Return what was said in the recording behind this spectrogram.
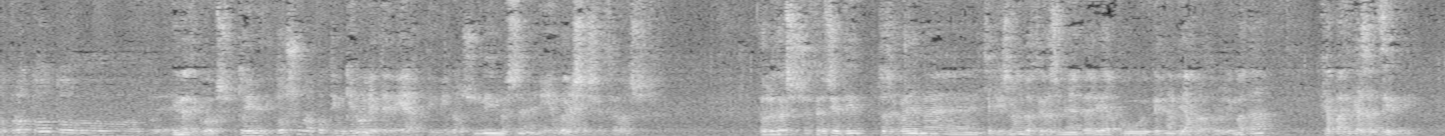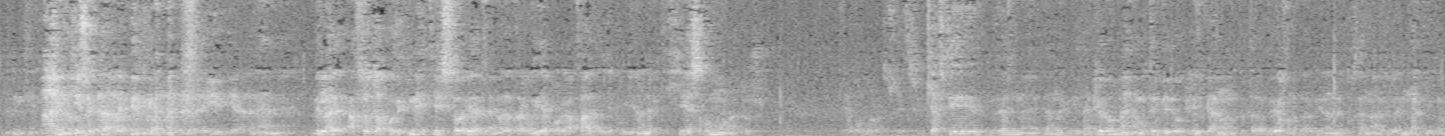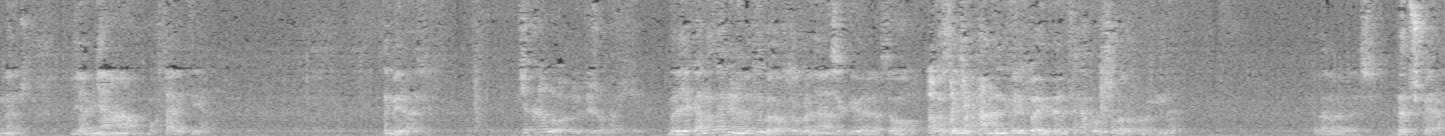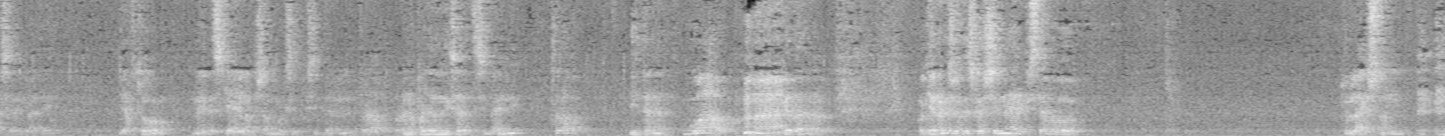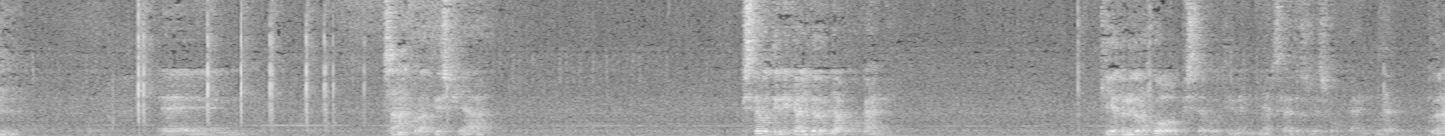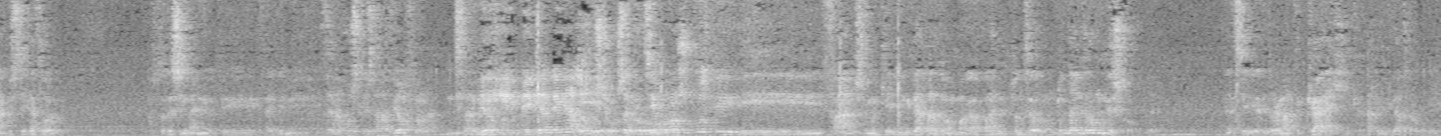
Το πρώτο, το, ε, Είναι δικό σου. το είναι δικό σου από την καινούργια εταιρεία, τη Μήνος. Μήνος, ναι, Η δόξα Αμάη. σε Θεός. Το λέω δόξα σε Θεός γιατί τόσα χρόνια είμαι και κλεισμένο το Θεό σε μια εταιρεία που υπήρχαν διάφορα προβλήματα. Είχα πάθει καζατζίδι. Α, εκεί σε κατάλαβα. η ίδια. Ναι, ναι. Δηλαδή αυτό το αποδεικνύει και η ιστορία δηλαδή, με τα τραγούδια που αγαπάτε και που γίνανε επιτυχίες από μόνα τους. Από μόνο τους, έτσι. Και αυτοί δεν, ήταν, ήταν κλειδωμένα, ούτε βίντεο κλειπ κάνανε, ούτε τα ραδιόφωνα τα δίνανε πουθενά. Δηλαδή ήμουν κλειδωμένος για μια οχταετία. Δεν πειράζει. Για καλό, ελπίζω να βγει. Βέβαια για καλά δεν είναι με τίποτα 8 χρόνια να σε εκδίδει αυτό. Από Το εδώ θέμα, και αν δεν υπήρχε το ίντερνετ, θα είχα πολύ σοβαρό πρόβλημα. Ναι. Κατάλαβες. Δεν τους πέρασε δηλαδή. Γι' αυτό με είδες και έλαψα μόλι είπε ίντερνετ. Μπράβο, μπράβο. Ενώ παλιά δεν ήξερα τι σημαίνει, τώρα ίντερνετ. Wow! Κατάλαβες. Ο καινούργιος ο δίσκος είναι, πιστεύω, τουλάχιστον ε, σαν ακροατής πια, πιστεύω ότι είναι η καλύτερη δουλειά που έχω κάνει. Και για τον υδροχό πιστεύω ότι είναι μια από τις καλύτερες δουλειές που έχω κάνει. Ναι. Που δεν ακούστηκε καθόλου. Αυτό δεν σημαίνει ότι θα γίνει. Δεν ακούστηκε στα ραδιόφωνα. Στα ραδιόφωνα. Η παιδιά λέει άλλο. Και εγώ σαν DJ μπορώ να σου πω ότι. Οι φάνοι μου και γενικά τα άτομα που με αγαπάνε τον θεωρούν τον καλύτερο μου δίσκο. Έτσι, γιατί πραγματικά έχει καταπληκτικά τραγούδια.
